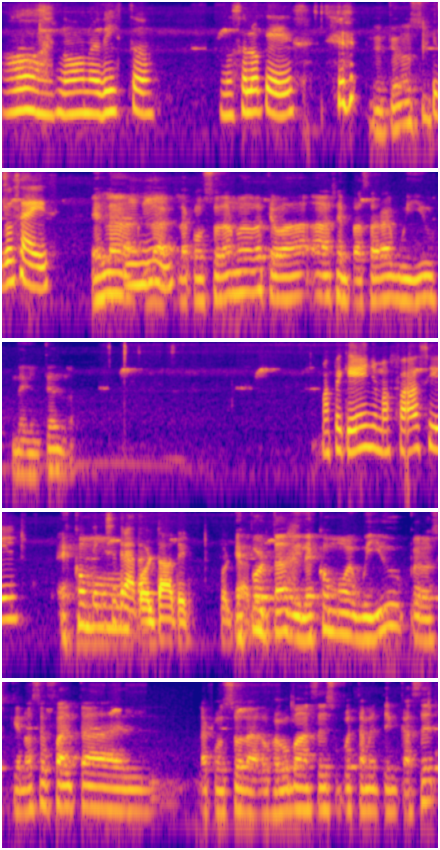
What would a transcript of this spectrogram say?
Ay, no, no he visto. No sé lo que es. Nintendo Switch ¿Qué cosa es? es la, la, la consola nueva que va a reemplazar a Wii U de Nintendo. Más pequeño, más fácil. Es como. ¿De qué se trata? Portátil. Es portátil. portátil, es como el Wii U, pero es que no hace falta el- la consola. Los juegos van a ser supuestamente en cassette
